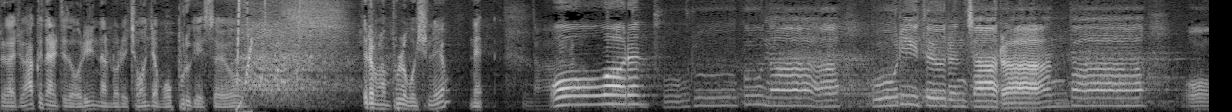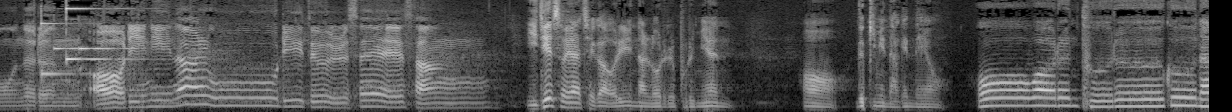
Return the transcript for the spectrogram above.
그래가지고 학교 다닐 때도 어린이날 노래 저 혼자 못 부르겠어요. 여러분 한번 불러보실래요? 네. 5월은 부르구나 우리들은 잘한다 오늘은 어린이날 우리들 세상 이제서야 제가 어린이날 노래를 부르면 어, 느낌이 나겠네요. 5월은 푸르구나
